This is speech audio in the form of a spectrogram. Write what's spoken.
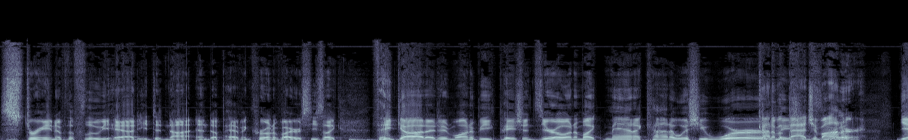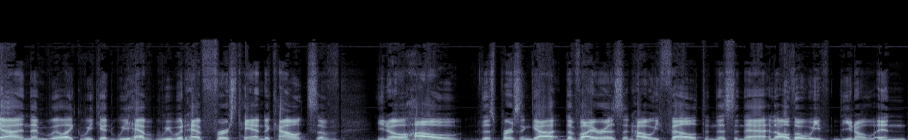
strain of the flu he had. He did not end up having coronavirus. He's like, thank God I didn't want to be patient zero, and I'm like, man, I kind of wish you were Kind of a badge of zero." honor. Yeah, and then we like we could we have we would have firsthand accounts of you know how this person got the virus and how he felt and this and that. And although we you know in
